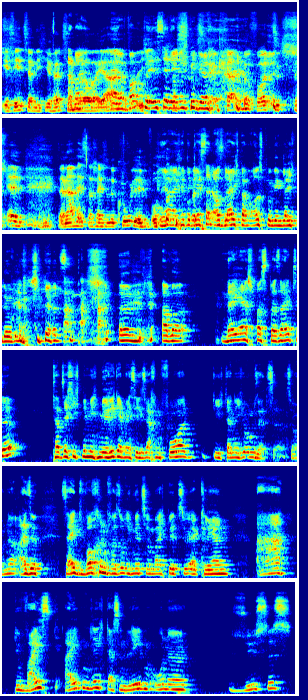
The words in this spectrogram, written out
Ihr seht es ja nicht, ihr hört es ja nur, aber ja. Der also Wampe ist ja der richtige. gerade vorzustellen. Danach ist wahrscheinlich so eine coole im Boden. Ja, ich hatte gestern auch gleich beim Ausprobieren gleich wieder Rückenschmerzen. ähm, aber naja, Spaß beiseite. Tatsächlich nehme ich mir regelmäßig Sachen vor, die ich dann nicht umsetze. So, ne? Also seit Wochen versuche ich mir zum Beispiel zu erklären, ah, du weißt eigentlich, dass ein Leben ohne Süßes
